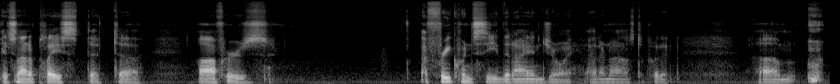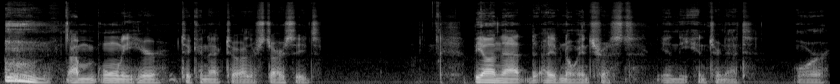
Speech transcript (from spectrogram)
it's not a place that uh, offers a frequency that I enjoy. I don't know how else to put it. Um, I'm only here to connect to other star seeds. Beyond that, I have no interest in the internet or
